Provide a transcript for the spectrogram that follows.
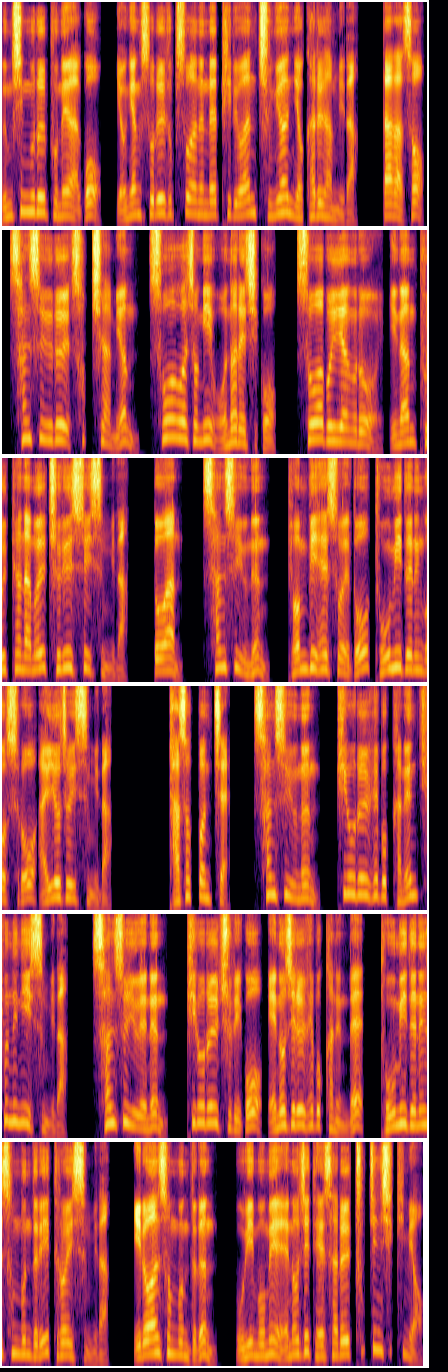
음식물을 분해하고 영양소를 흡수하는 데 필요한 중요한 역할을 합니다. 따라서 산수유를 섭취하면 소화 과정이 원활해지고 소화 불량으로 인한 불편함을 줄일 수 있습니다. 또한 산수유는 변비 해소에도 도움이 되는 것으로 알려져 있습니다. 다섯 번째, 산수유는 피로를 회복하는 효능이 있습니다. 산수유에는 피로를 줄이고 에너지를 회복하는 데 도움이 되는 성분들이 들어 있습니다. 이러한 성분들은 우리 몸의 에너지 대사를 촉진시키며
